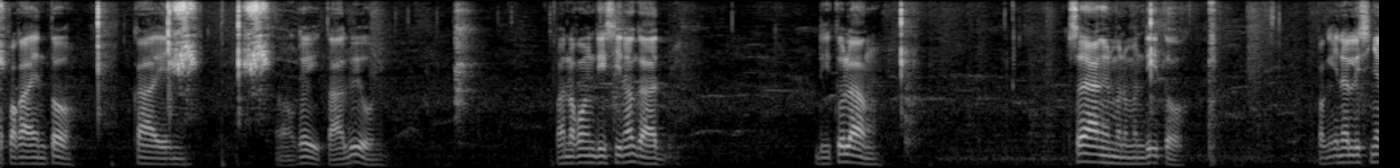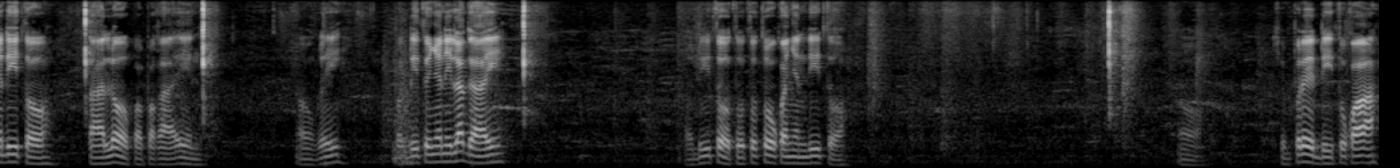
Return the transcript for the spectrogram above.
papakain to, kain. Okay, talo yun. Paano kung hindi sinagad, dito lang. Sayangin mo naman dito. Pag inalis niya dito, talo, papakain. Okay? Pag dito niya nilagay, o dito, tututukan yan dito. Oh. Siyempre, dito ka.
